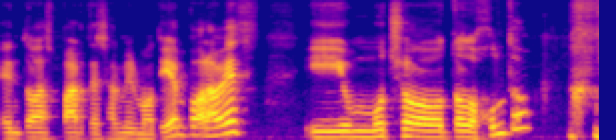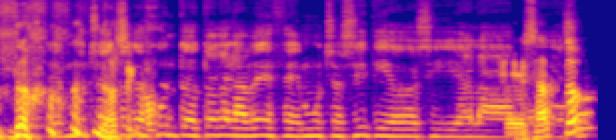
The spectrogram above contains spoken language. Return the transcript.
en todas partes al mismo tiempo, a la vez, y un mucho todo junto. No, mucho no sé todo cómo- junto, toda la vez, en muchos sitios y a la. Exacto.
